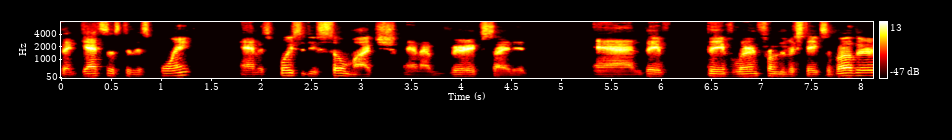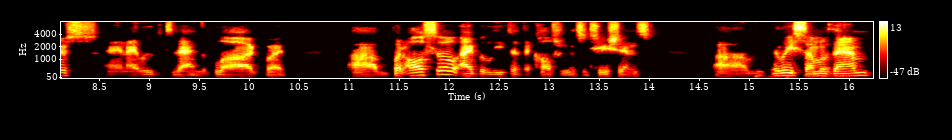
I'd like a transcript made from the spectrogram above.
that gets us to this point, and it's poised to do so much, and I'm very excited. And they've they've learned from the mistakes of others, and I alluded to that in the blog, but um, but also I believe that the cultural institutions um, at least some of them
